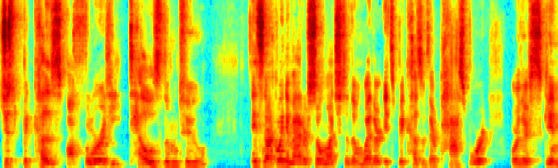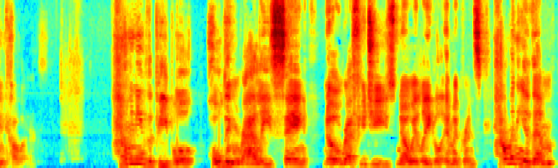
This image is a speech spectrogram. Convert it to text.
just because authority tells them to, it's not going to matter so much to them whether it's because of their passport or their skin color. How many of the people holding rallies saying, no refugees, no illegal immigrants, how many of them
